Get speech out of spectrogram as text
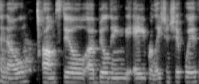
to know. Um, still uh, building a relationship with.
